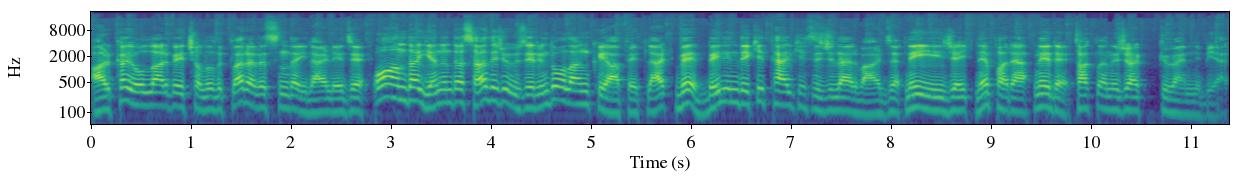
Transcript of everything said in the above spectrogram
arka yollar ve çalılıklar arasında ilerledi. O anda yanında sadece üzerinde olan kıyafetler ve belindeki tel kesiciler vardı. Ne yiyecek, ne para, ne de saklanacak güvenli bir yer.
